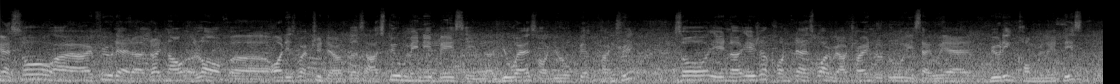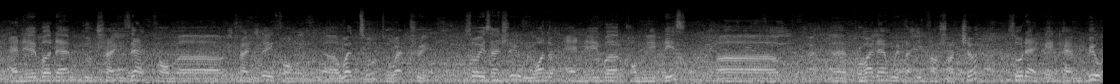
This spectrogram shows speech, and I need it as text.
Yeah, so uh, I feel that uh, right now a lot of uh, all these Web3 developers are still mainly based in the US or European country. So in the Asia context, what we are trying to do is that we are building communities, enable them to transact from uh, translate from uh, Web 2 to Web 3. So essentially, we want to enable communities, uh, uh, provide them with the infrastructure, so that they can build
